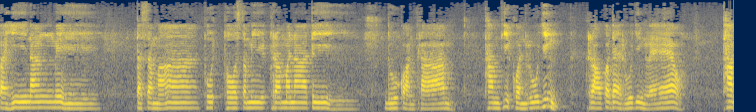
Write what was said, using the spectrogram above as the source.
ปหีนังเมตสมาพุทโธสมีพรมนาตี ดูก่อนพรามธรรมที่ควรรู้ยิ่ง เราก็ได้รู้ยิ่งแล้ว ธรรม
